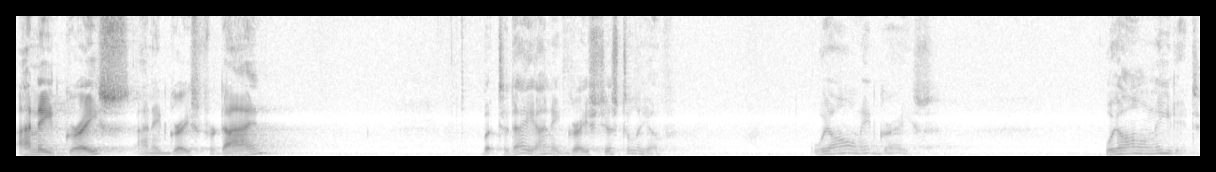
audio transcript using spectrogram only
I need grace. I need grace for dying. But today, I need grace just to live. We all need grace. We all need it.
